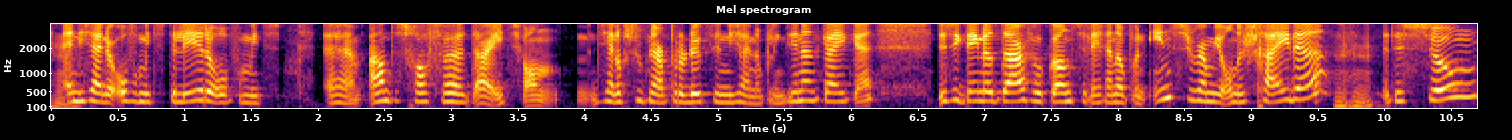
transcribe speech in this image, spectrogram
Mhm. En die zijn er of om iets te leren of om iets ehm, aan te schaffen. Daar iets van. Die zijn op zoek naar producten en die zijn op LinkedIn aan het kijken. Dus ik denk dat daar veel kansen liggen. En op een Instagram je onderscheiden. Mhm. Het is zo'n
